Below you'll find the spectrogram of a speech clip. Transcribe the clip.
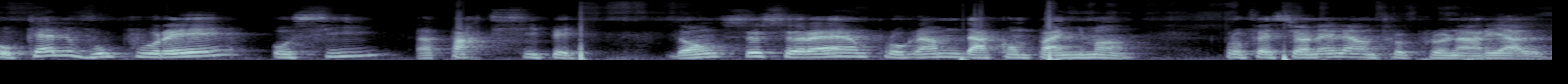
auquel vous pourrez aussi euh, participer. Donc, ce serait un programme d'accompagnement professionnel et entrepreneurial.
